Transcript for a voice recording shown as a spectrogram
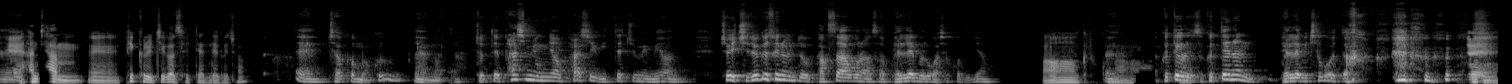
예. 네, 한참 예, 피크를 찍었을 때인데 그죠? 예, 잠깐만. 그럼 예, 맞다. 저 때 86년, 82때쯤이면 저희 지도 교수님도 박사하고 나서 벨랩으로 가셨거든요. 아 그렇구나. 그때 그랬어. 그때는 벨랩이 최고였다고. 네.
